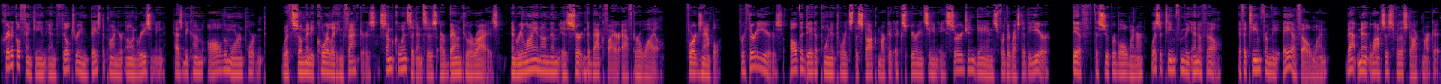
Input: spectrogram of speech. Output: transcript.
critical thinking and filtering based upon your own reasoning has become all the more important. With so many correlating factors, some coincidences are bound to arise, and relying on them is certain to backfire after a while. For example, for 30 years, all the data pointed towards the stock market experiencing a surge in gains for the rest of the year, if the Super Bowl winner was a team from the NFL. If a team from the AFL won, that meant losses for the stock market.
